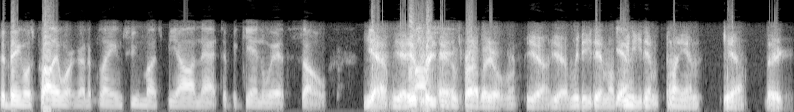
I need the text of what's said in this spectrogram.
The Bengals probably weren't going to play him too much beyond that to begin with. So yeah, yeah, his preseason's probably over. Yeah, yeah. We need him. Yeah. We need him playing. Yeah, there.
